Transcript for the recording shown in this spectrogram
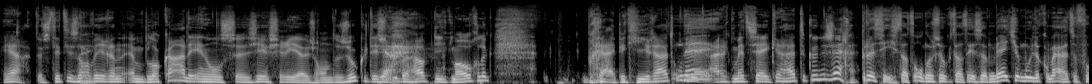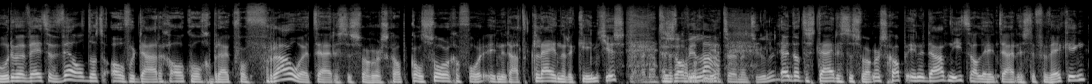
Ja, dus dit is alweer een, een blokkade in ons eh, zeer serieuze onderzoek. Het is Ja. überhaupt niet mogelijk, begrijp ik hieruit, om Nee. dit eigenlijk met zekerheid te kunnen zeggen. Precies, dat onderzoek dat is een beetje moeilijk om uit te voeren. We weten wel dat overdadig alcoholgebruik van vrouwen tijdens de zwangerschap kan zorgen voor inderdaad kleinere kindjes. Maar dat En is alweer meer- later natuurlijk. En dat is tijdens de zwangerschap inderdaad, niet alleen tijdens de verwekking.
